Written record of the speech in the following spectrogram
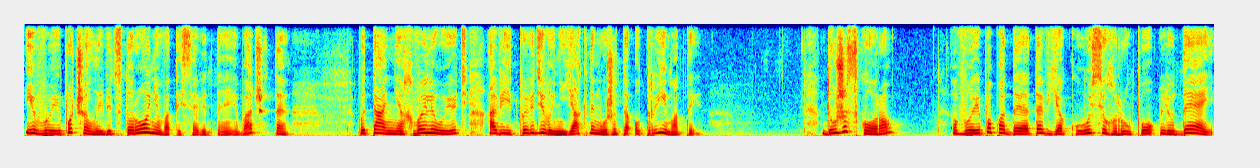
і ви почали відсторонюватися від неї, бачите? Питання хвилюють, а відповіді ви ніяк не можете отримати. Дуже скоро ви попадете в якусь групу людей.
